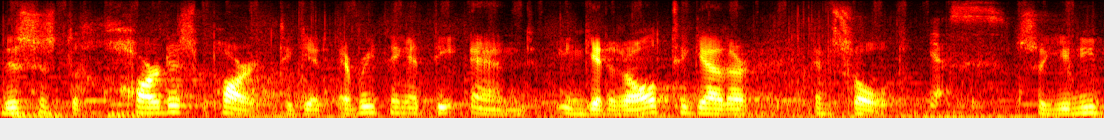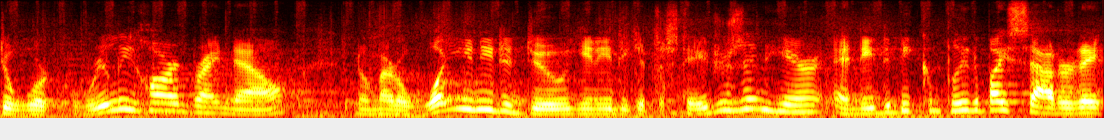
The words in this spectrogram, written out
This is the hardest part to get everything at the end and get it all together and sold. Yes. So you need to work really hard right now. No matter what you need to do, you need to get the stagers in here and need to be completed by Saturday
